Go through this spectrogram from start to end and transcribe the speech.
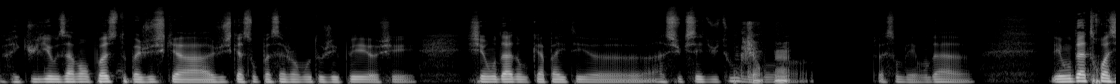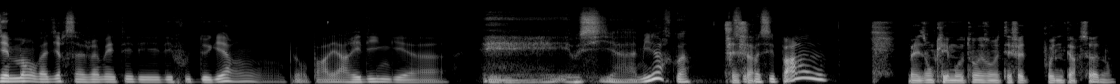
régulier aux avant-postes, jusqu'à jusqu'à son passage en MotoGP chez chez Honda, donc qui n'a pas été un succès du tout. Bon, de toute façon, les Honda. les Honda troisièmement, on va dire, ça n'a jamais été des, des foot de guerre. Hein. On peut en parler à Reading et à, et, aussi à Miller, quoi. C'est ça. passé par là. Bah, disons que les motos, elles ont été faites pour une personne. Hein.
